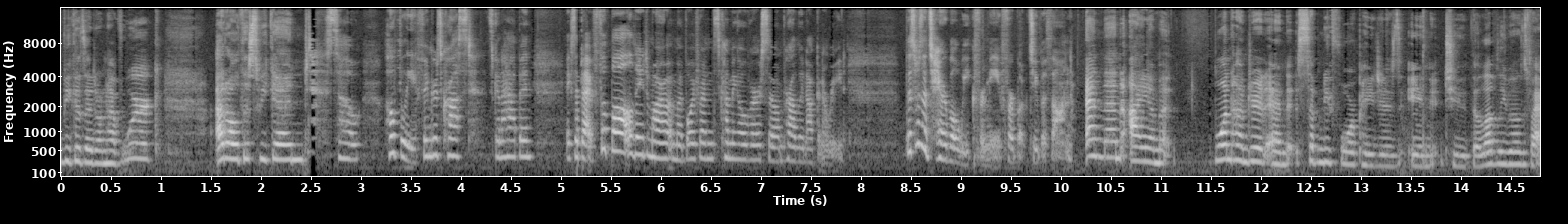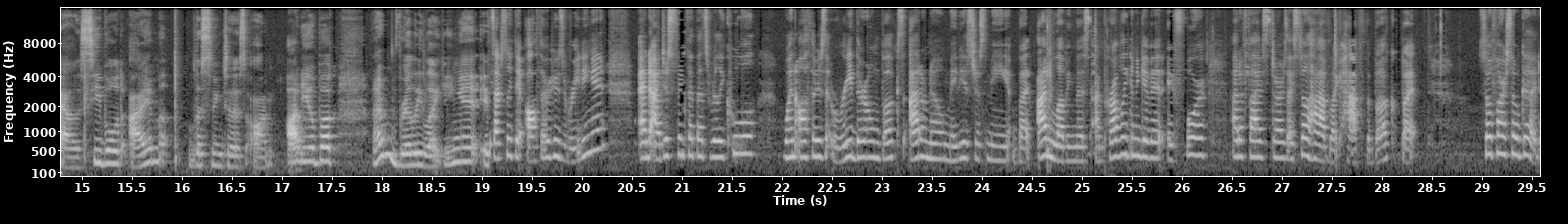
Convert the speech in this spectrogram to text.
because I don't have work at all this weekend. So, hopefully, fingers crossed, it's gonna happen. Except I have football all day tomorrow, and my boyfriend's coming over, so I'm probably not gonna read. This was a terrible week for me for Booktubeathon. And then I am 174 pages into The Lovely Bones by Alice Sebold. I'm listening to this on audiobook and I'm really liking it. It's actually the author who's reading it and I just think that that's really cool when authors read their own books. I don't know, maybe it's just me, but I'm loving this. I'm probably going to give it a 4 out of 5 stars. I still have like half the book, but far so good.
